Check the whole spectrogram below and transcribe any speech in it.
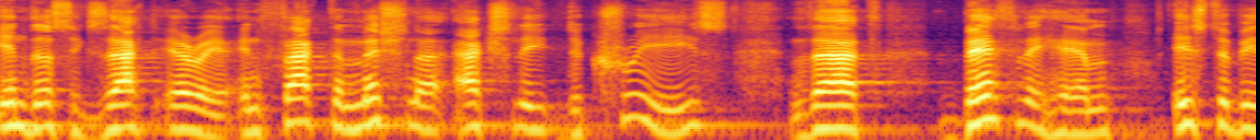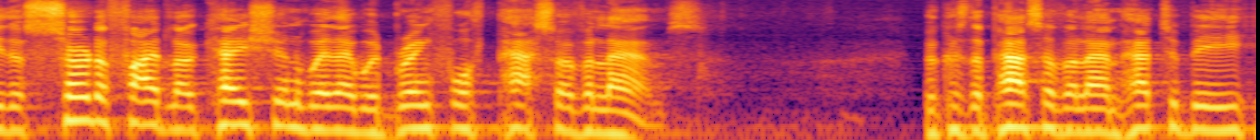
in this exact area. In fact, the Mishnah actually decrees that Bethlehem is to be the certified location where they would bring forth Passover lambs. Because the Passover lamb had to be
